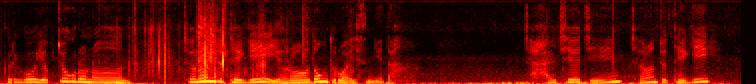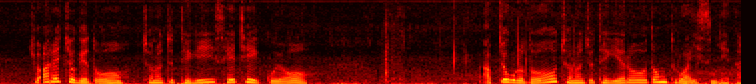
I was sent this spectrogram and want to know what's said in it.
그리고 옆쪽으로는 전원주택이 여러 동 들어와 있습니다. 잘 지어진 전원주택이 저 아래쪽에도 전원주택이 세 채 있고요. 앞쪽으로도 전원주택이 여러 동 들어와 있습니다.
